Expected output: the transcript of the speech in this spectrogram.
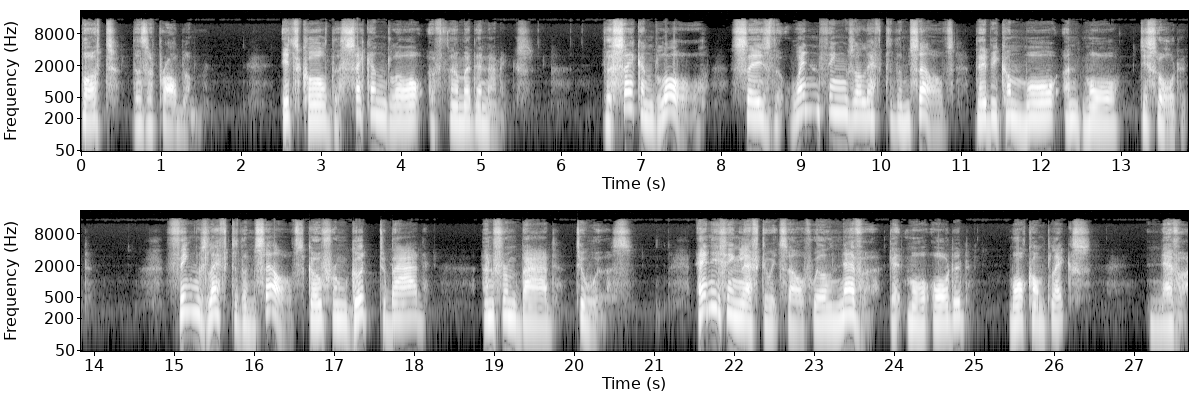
But there's a problem. It's called the second law of thermodynamics. The second law says that when things are left to themselves, they become more and more disordered. Things left to themselves go from good to bad and from bad to worse. Anything left to itself will never get more ordered, more complex, never.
